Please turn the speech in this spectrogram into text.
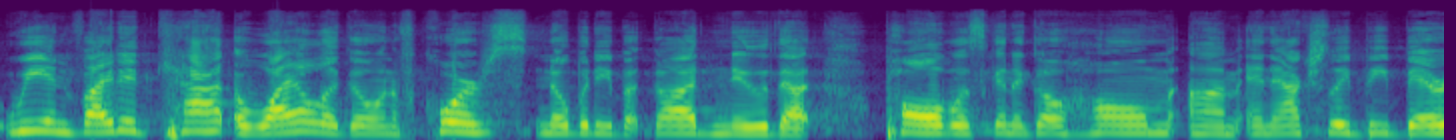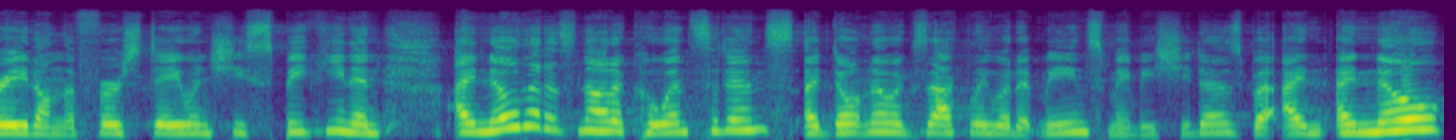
we invited Kat a while ago, and of course, nobody but God knew that Paul was going to go home um, and actually be buried on the first day when she's speaking. And I know that it's not a coincidence. I don't know exactly what it means. Maybe she does, but I, I know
